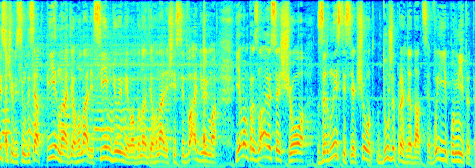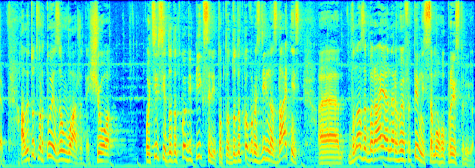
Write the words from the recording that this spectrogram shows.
1080p на діагоналі 7 дюймів або на діагоналі 6,2 дюйма. Я вам признаюся, що зернистість, якщо от дуже приглядатися, ви її помітите. Але тут вартує зауважити, що Оці всі додаткові пікселі, тобто додаткова роздільна здатність, е, вона забирає енергоефективність самого пристрою.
